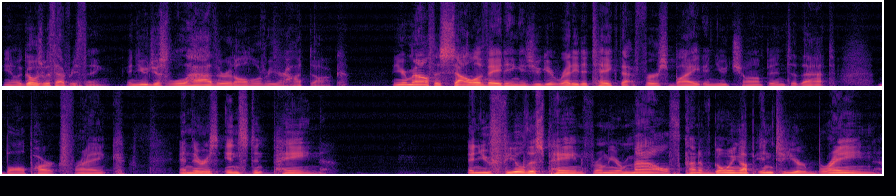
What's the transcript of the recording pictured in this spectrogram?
you know, it goes with everything. And you just lather it all over your hot dog. And your mouth is salivating as you get ready to take that first bite and you chomp into that ballpark frank. And there is instant pain. And you feel this pain from your mouth kind of going up into your brain.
